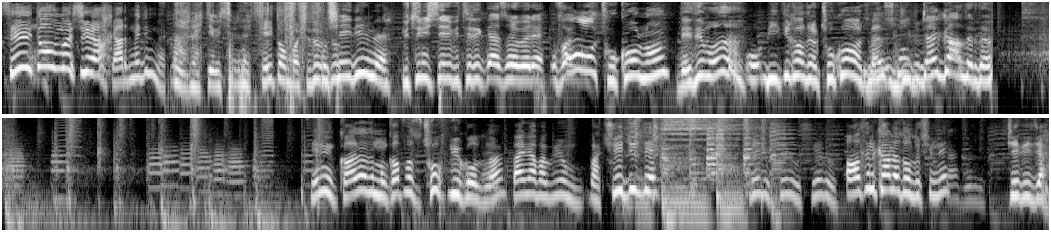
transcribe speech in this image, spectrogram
Seyit onbaşı ya. Yardım edin mi? Dur bekle bitirdim. Seyit onbaşı dur. Bu dur. şey değil mi? Bütün işleri bitirdikten sonra böyle ufak... Aa çok ağır lan. Dedim oğlum. O birlikte kaldırak çok ağır. Ben dipten kaldırdım. Senin kanadımın kafası çok büyük oldu lan. Ben ne yapayım biliyor musun? Bak şuraya düzle. Şuraya dur, şuraya dur, şuraya dur. Altını karla doldur şimdi. Bir şey diyeceğim.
